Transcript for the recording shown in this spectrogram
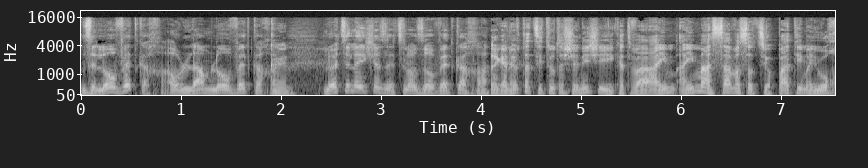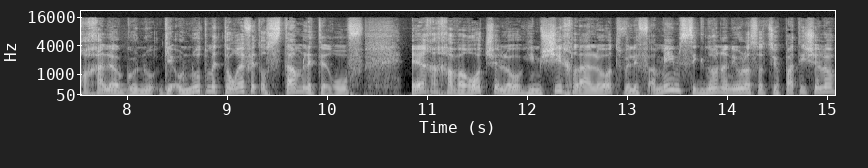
זה לא עובד ככה העולם לא עובד ככה. כן. לא אצל האיש הזה אצלו זה עובד ככה. רגע אני אוהב את הציטוט השני שהיא כתבה האם האם מעשיו הסוציופטיים היו הוכחה לגאונות מטורפת או סתם לטירוף. ערך החברות שלו המשיך לעלות ולפעמים סגנון הניהול הסוציופטי שלו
